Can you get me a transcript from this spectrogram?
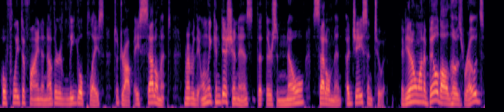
hopefully to find another legal place to drop a settlement. Remember, the only condition is that there's no settlement adjacent to it. If you don't want to build all those roads,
